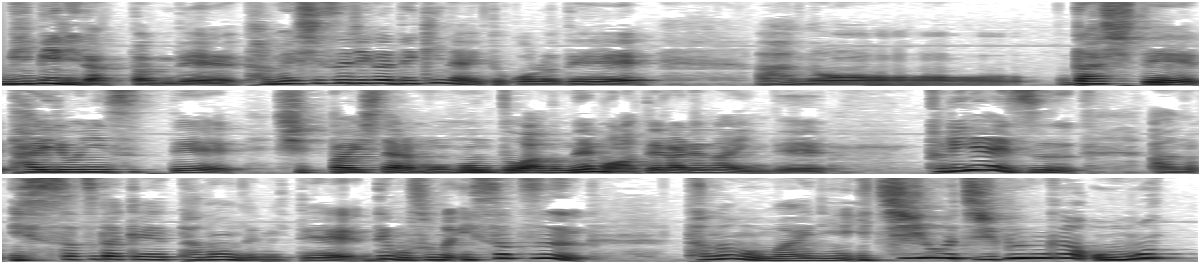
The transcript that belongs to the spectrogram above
ビビリだったんで試し刷りができないところであの出して大量に吸って失敗したらもう本当あの目も当てられないんでとりあえずあの1冊だけ頼んでみてでもその1冊頼む前に一応自分が思って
